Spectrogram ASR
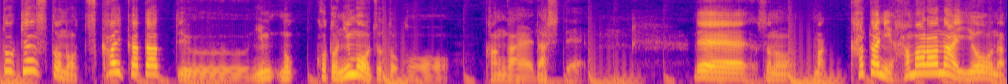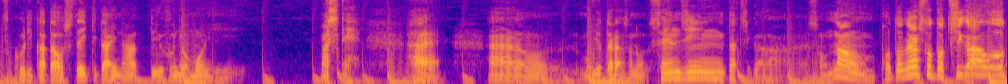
ドキャストの使い方っていうにのことにもちょっとこう考え出して。でそのまあ型にはまらないような作り方をしていきたいなっていうふうに思いまして。はい。あのもう言ったらその先人たちがそんなんポッドキャストと違うっ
